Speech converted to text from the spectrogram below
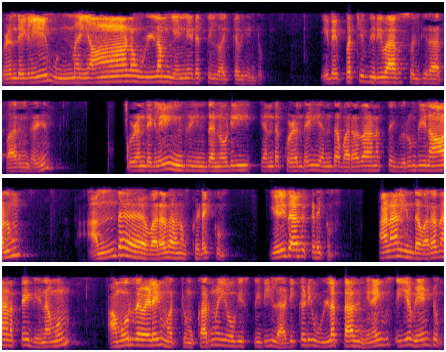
குழந்தைகளே உண்மையான உள்ளம் என்னிடத்தில் வைக்க வேண்டும். இதை பற்றி விரிவாக சொல்கிறார் பாருங்கள். குழந்தைகளே இன்று இந்த நொடி எந்த குழந்தை எந்த வரதானத்தை விரும்பினாலும் அந்த வரதானம் கிடைக்கும். எளிதாக கிடைக்கும். ஆனால் இந்த வரதானத்தை தினமும் அமூர்தவேளை மற்றும் கர்மயோகி ஸ்திதியில் அடிக்கடி உள்ளத்தால் நினைவு செய்ய வேண்டும்.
